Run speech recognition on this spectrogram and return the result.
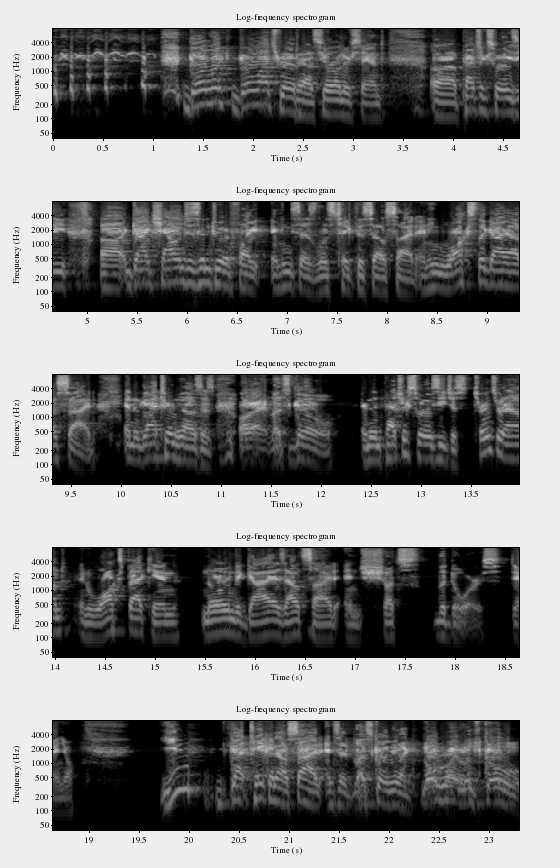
go look. Go watch Roadhouse. You'll understand. Uh, Patrick Swayze, uh, guy challenges him to a fight, and he says, "Let's take this outside." And he walks the guy outside, and the guy turns around and says, "All right, let's go." And then Patrick Swayze just turns around and walks back in, knowing the guy is outside, and shuts the doors. Daniel, you got taken outside and said, "Let's go." And you're like, "All right, let's go."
